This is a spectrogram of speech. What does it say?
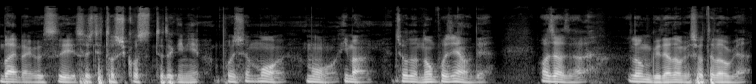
売買が薄い、そして年越すって時に、ポジション、もう、もう今、ちょうどノーポジなので、わざわざ、ロングだろうが、ショートだろうが、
